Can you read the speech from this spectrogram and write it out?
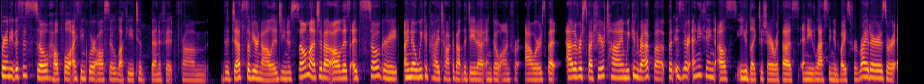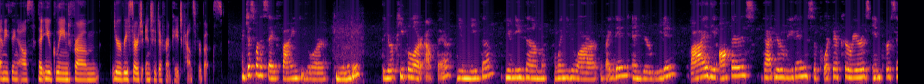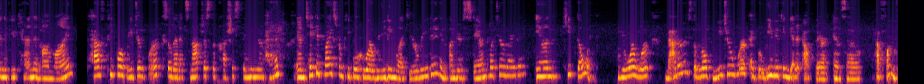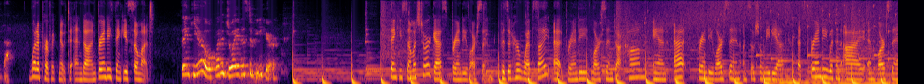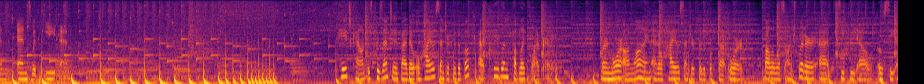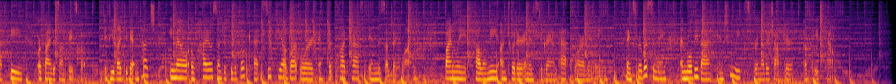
Brandi, this is so helpful. I think we're also lucky to benefit from the depths of your knowledge. You know so much about all of this. It's so great. I know we could probably talk about the data and go on for hours, but out of respect for your time, we can wrap up. But is there anything else you'd like to share with us? Any lasting advice for writers or anything else that you gleaned from your research into different page counts for books? I just want to say find your community. Your people are out there. You need them. You need them when you are writing and you're reading. Buy the authors that you're reading, support their careers in person if you can and online. Have people read your work so that it's not just the precious thing in your head. And take advice from people who are reading like you're reading and understand what you're writing and keep going your work matters. The world needs your work. I believe you can get it out there. And so have fun with that. What a perfect note to end on. Brandi, thank you so much. Thank you. What a joy it is to be here. Thank you so much to our guest, Brandi Larsen. Visit her website at brandilarsen.com and at Brandi Larsen on social media. That's Brandi with an I and Larsen ends with E-N. Page Count is presented by the Ohio Center for the Book at Cleveland Public Library. Learn more online at ohiocenterforthebook.org. Follow us on Twitter at CPLOCFB or find us on Facebook. If you'd like to get in touch, email Ohio Center for the Book at cpl.org and put podcast in the subject line. Finally, follow me on Twitter and Instagram at Laura Maylene. Thanks for listening, and we'll be back in two weeks for another chapter of Page Count.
